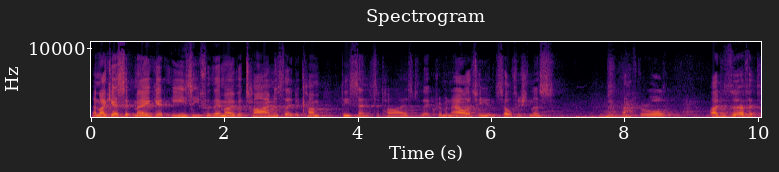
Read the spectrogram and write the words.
And I guess it may get easy for them over time as they become desensitized to their criminality and selfishness. After all, I deserve it.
